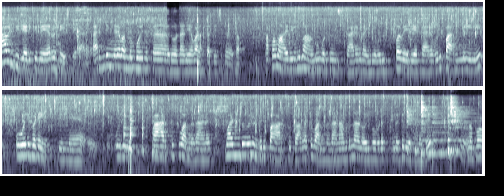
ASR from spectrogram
ആ ഒരു ബിരിയാണിക്ക് വേറൊരു ടേസ്റ്റ് കാരണം കറണ്ട് ഇങ്ങനെ വന്നും പോയി നിൽക്കുന്നതുകൊണ്ടാണ് ഞാൻ വളക്കത്തിച്ചിരിക്കുന്നത് കേട്ടോ. അപ്പം ആര്യവിന് വാങ്ങും കൊടുത്ത് നിസ്കാരം കഴിഞ്ഞ് ഒരു ഇപ്പ വരിയക്കാരൻ ഒരു പറഞ്ഞിനി ഓരിവിടെ പിന്നെ ഒരു പാർക്കിക്ക് വന്നതാണ്. വണ്ടൂരുണ്ട് ഒരു പാർക്ക് കേട്ടോ. അങ്ങോട്ട് വന്നതാണ്. അവിടെ നിന്നാണ് ഒരു ഇവിടെ ഇങ്ങോട്ട് വരുന്നത്. അപ്പോൾ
